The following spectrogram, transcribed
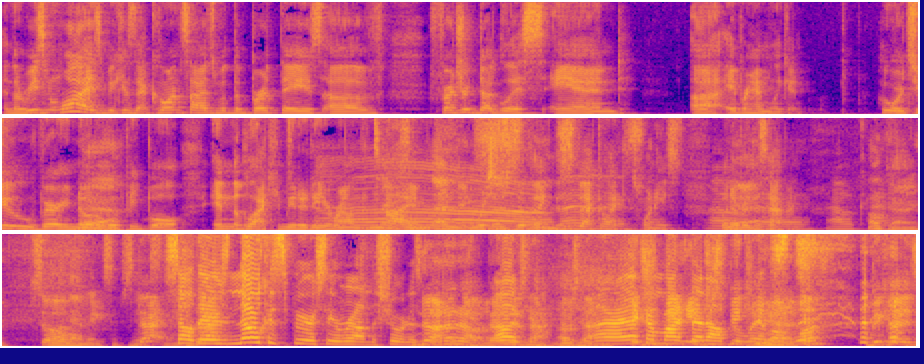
And the reason why is because that coincides with the birthdays of Frederick Douglass and uh, Abraham Lincoln, who were two very notable Yeah. people in the black community around the time, sense. That makes which is the thing. This is back in like the 20s, whenever Yeah. this happened. Okay. Okay, So, Well, that makes some sense. that- then. So there's no conspiracy around the shortest No, no, no, no. year. There's not. There's not. All right, I can just mark be- that it off the list. a month because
